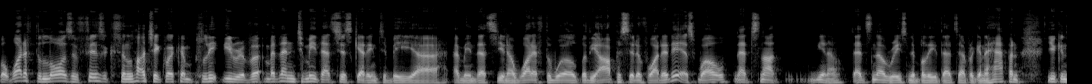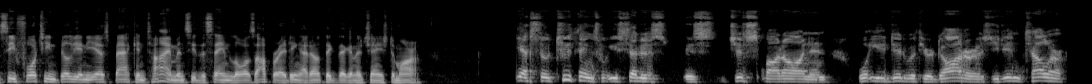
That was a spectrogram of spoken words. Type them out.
but what if the laws of physics and logic were completely reversed? But then, to me, that's just getting to be. Uh, I mean, that's you know, what if the world were the opposite of what it is? Well, that's not. You know, that's no reason to believe that's ever going to happen. You can see 14 billion years back in time and see the same laws operating. I don't think they're going to change tomorrow. Yeah, so two things. What you said is is just spot on, and what you did with your daughter is you didn't tell her,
